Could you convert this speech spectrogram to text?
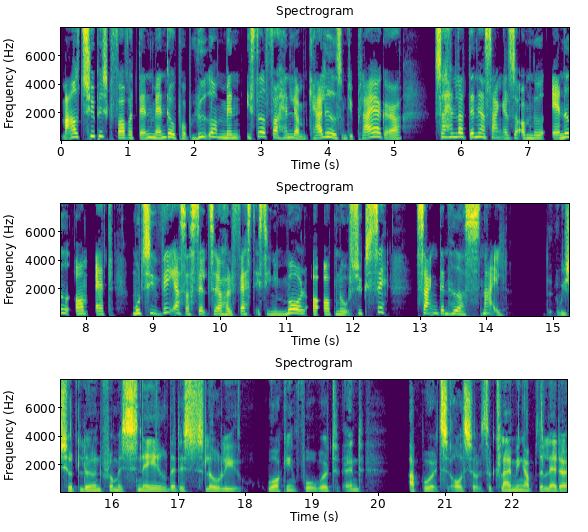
meget typisk for, hvordan mandopop lyder, men i stedet for at handle om kærlighed, som de plejer at gøre, så handler den her sang altså om noget andet, om at motivere sig selv til at holde fast i sine mål og opnå succes. Sangen, den hedder Snegl. We should learn from a snail that is slowly walking forward and upwards also, so climbing up the ladder.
